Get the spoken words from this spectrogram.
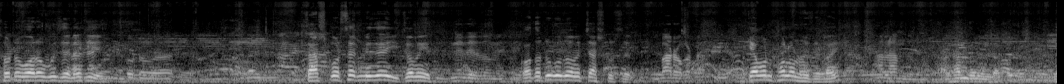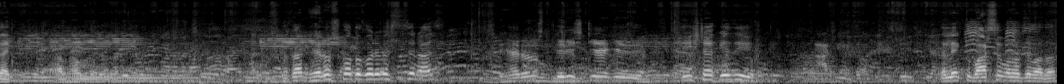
ছোট বড় বুঝে নাকি? চাষ করছেন নিজেই জমি? কতটুকু জমি চাষ করছেন? বারো কেমন ফলন হয়েছে ভাই? আলহামদুলিল্লাহ। আলহামদুলিল্লাহ। যাই আলহামদুলিল্লাহ। ঢেঁড়স কত করে বেচতেছেন আজ? ঢেঁড়স তিরিশ টাকা কেজি। তিরিশ টাকা কেজি? তাহলে একটু বাড়ছে মনে হচ্ছে বাজার।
